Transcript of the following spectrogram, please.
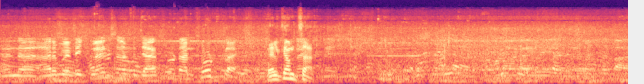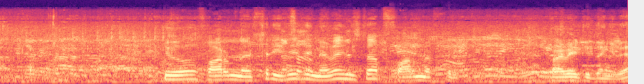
and uh, aromatic plants and jackfruit and fruit plants. Welcome sir ಇದು ಫಾರ್ಮ್ ನರ್ಸರಿ ಇದೆ ನೆವೆ is the farm nursery private ಇದ್ದಂಗಿದೆ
